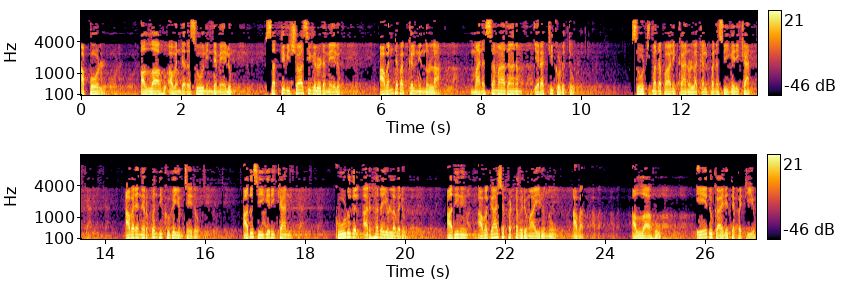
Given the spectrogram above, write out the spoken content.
അപ്പോൾ അള്ളാഹു അവന്റെ റസൂലിന്റെ മേലും സത്യവിശ്വാസികളുടെ മേലും അവന്റെ പക്കൽ നിന്നുള്ള മനസ്സമാധാനം ഇറക്കിക്കൊടുത്തു. സൂക്ഷ്മത പാലിക്കാനുള്ള കൽപ്പന സ്വീകരിക്കാൻ അവരെ നിർബന്ധിക്കുകയും ചെയ്തു. അത് സ്വീകരിക്കാൻ കൂടുതൽ അർഹതയുള്ളവരും അതിന് അവകാശപ്പെട്ടവരുമായിരുന്നു അവർ. അള്ളാഹു ഏതു കാര്യത്തെപ്പറ്റിയും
